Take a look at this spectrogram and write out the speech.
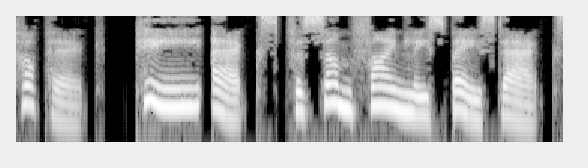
Topic P x for some finely spaced x.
